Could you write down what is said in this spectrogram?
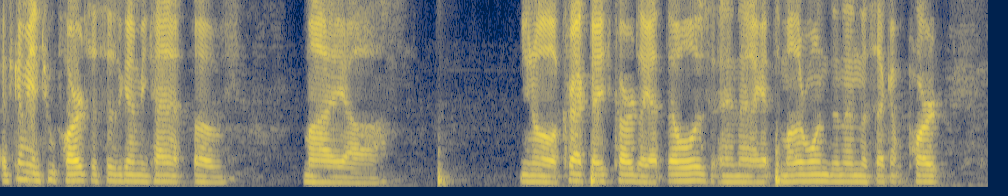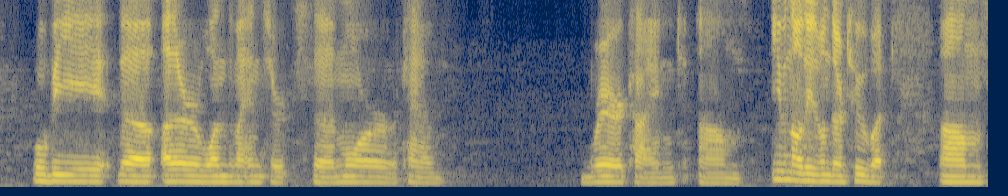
it's gonna be in two parts. This is gonna be kind of my uh, you know cracked ice cards. I got those, and then I got some other ones, and then the second part will be the other ones of my inserts, the more kind of rare kind. Um, even though these ones are too, but um,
